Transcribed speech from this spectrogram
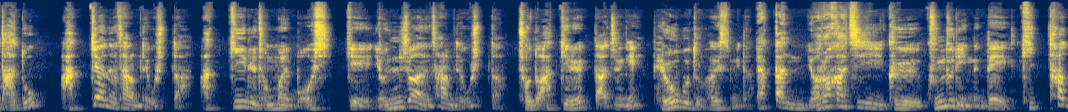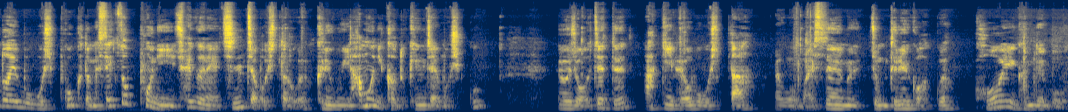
나도 악기하는 사람 되고 싶다. 악기를 정말 멋있게 연주하는 사람 되고 싶다. 저도 악기를 나중에 배워보도록 하겠습니다. 약간 여러 가지 그 군들이 있는데 기타도 해보고 싶고 그다음에 색소폰이 최근에 진짜 멋있더라고요. 그리고 이 하모니카도 굉장히 멋있고 그래가지고 어쨌든 악기 배워보고 싶다라고 말씀을 좀 드릴 것 같고요. 거의 근데 뭐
